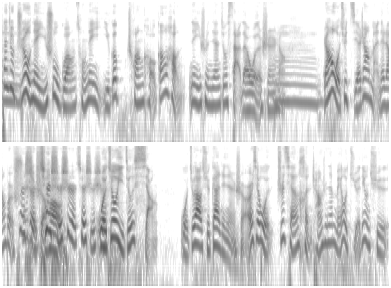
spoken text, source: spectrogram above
但就只有有那一束光从那一个窗口刚好那一瞬间就洒在我的身上。嗯然后我去结账买那两本书的时候，确实是确实是，我就已经想，我就要去干这件事儿，而且我之前很长时间没有决定去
